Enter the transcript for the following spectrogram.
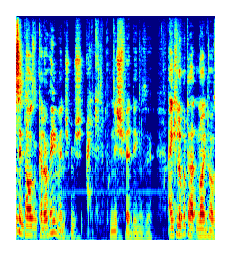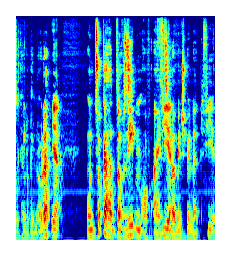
sind 16.000 Kalorien, wenn ich mich Ein Kilo Butter. nicht verdingse. Ein Kilo Butter hat 9.000 Kalorien, oder? Ja, Und Zucker hat doch 7 auf 1, Vier. oder bin ich behindert? vier.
